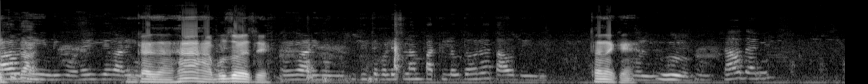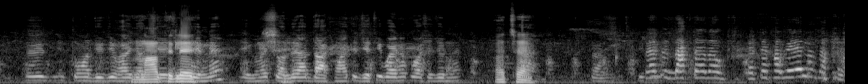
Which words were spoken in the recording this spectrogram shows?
তাও দেয়। দিইনি ওটাই গিয়ে গাড়ি হ্যাঁ হ্যাঁ বুঝতে পেরেছি। গাড়ি দিতে বলেছিলাম পার্টি লোক ধরে তাও দিইনি তাই নাকি? তাও জানি তোমার দিদি ভাই না দিলে- এগুলো চলে আর ডাক মাইতে যেতেই পারে না পয়সার জন্য। আচ্ছা। ডাক্তার খাবে না ডাক্তার?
